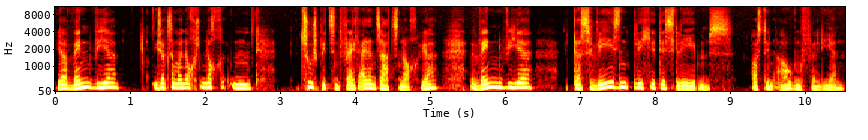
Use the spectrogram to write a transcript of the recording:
Ja, wenn wir, ich sage es einmal noch, noch mh, hm, zuspitzend, vielleicht einen Satz noch, ja, wenn wir das Wesentliche des Lebens aus den Augen verlieren,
